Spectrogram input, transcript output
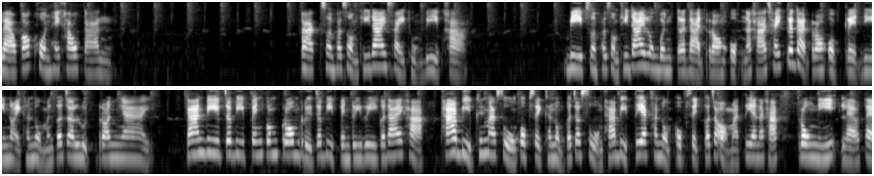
แล้วก็คนให้เข้ากัน ตักส่วนผสมที่ได้ใส่ถุงบีบค่ะ บีบส่วนผสมที่ได้ลงบนกระดาษรองอบนะคะ ใช้กระดาษรองอบเกรดดีหน่อยขนมมันก็จะหลุดร่อนง่าย การบีบจะบีบเป็นกลมๆหรือจะบีบเป็นรีๆก็ได้ค่ะ ถ้าบีบขึ้นมาสูงอบเสร็จขนมก็จะสูง ถ้าบีบเตี้ยขนมอบเสร็จก็จะออกมาเตี้ยนะคะ ตรงนี้แล้วแต่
